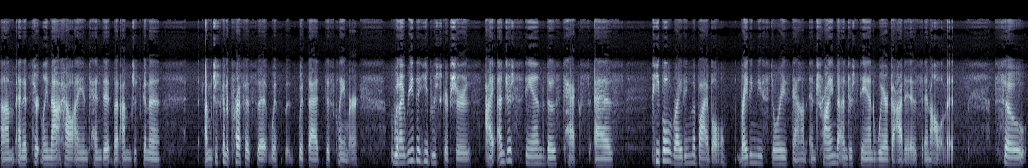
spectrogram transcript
um, and it's certainly not how I intend it. But I'm just to I'm just to preface it with with that disclaimer. When I read the Hebrew Scriptures, I understand those texts as people writing the Bible, writing these stories down, and trying to understand where God is in all of it. So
